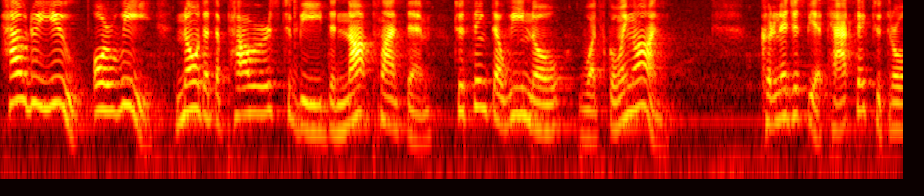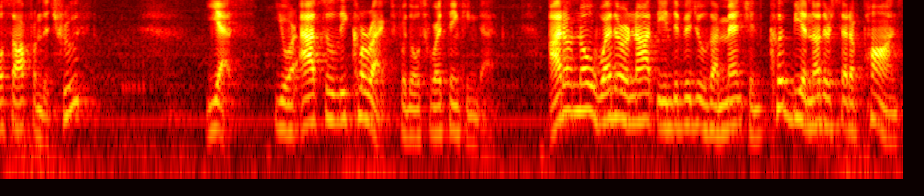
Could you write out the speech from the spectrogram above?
how do you or we know that the powers to be did not plant them to think that we know what's going on? Couldn't it just be a tactic to throw us off from the truth? Yes, you are absolutely correct for those who are thinking that. I don't know whether or not the individuals I mentioned could be another set of pawns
